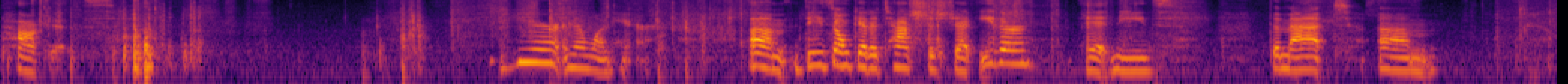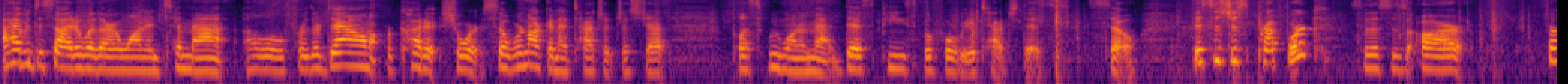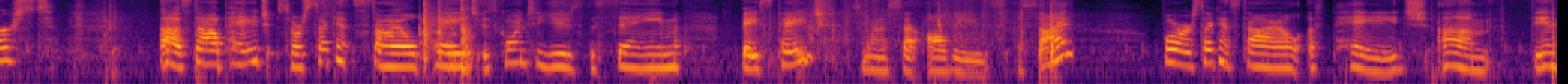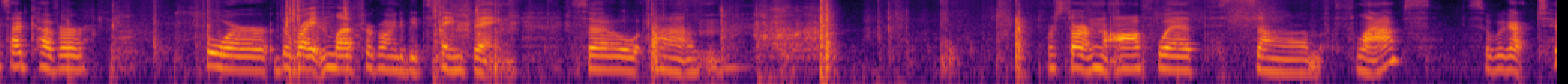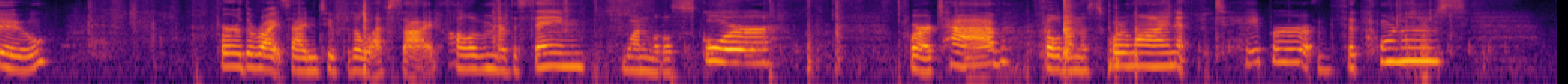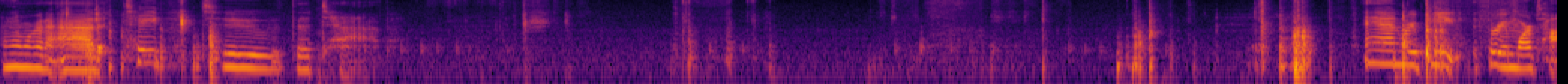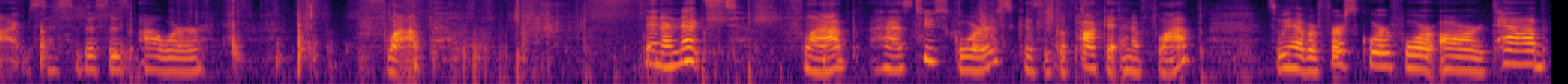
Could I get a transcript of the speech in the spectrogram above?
pockets. Here and then one here. Um, these don't get attached just yet either. It needs the mat. Um, I haven't decided whether I wanted to mat a little further down or cut it short. So we're not going to attach it just yet. Plus we want to mat this piece before we attach this. So this is just prep work. So this is our first uh, style page. So our second style page is going to use the same base page. So I'm going to set all these aside. For our second style of page, um, the inside cover for the right and left are going to be the same thing. So um, we're starting off with some flaps. So we got two for the right side and two for the left side. All of them are the same. One little score for our tab. Fold on the score line. Taper the corners. And then we're going to add tape to the tab. and repeat three more times. So this is our flap. Then our next flap has two scores because it's a pocket and a flap. So we have our first score for our tab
